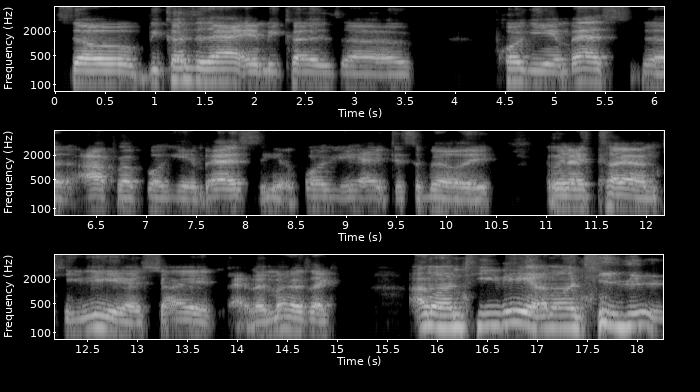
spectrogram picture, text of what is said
So because of that, and because of Porgy and Bess, the opera Porgy and Bess, you know, Porgy had a disability. When I saw it on TV, I shouted at my mother. Was like, "I'm on TV! I'm on TV!"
